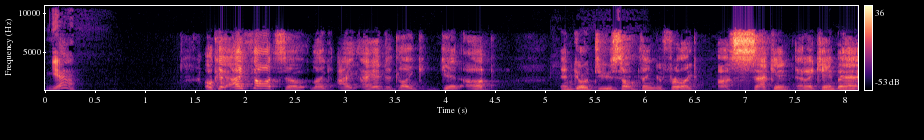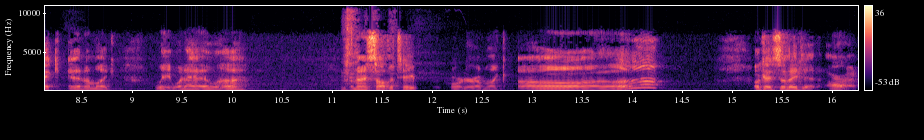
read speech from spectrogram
Yeah. Okay, I thought so. Like I, I had to like get up and go do something for like a second, and I came back and I'm like, wait, what? I what? And then I saw the tape recorder. I'm like, oh. Okay, so they did. All right.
